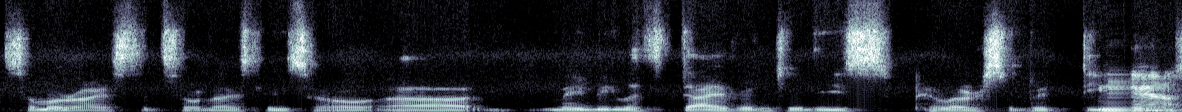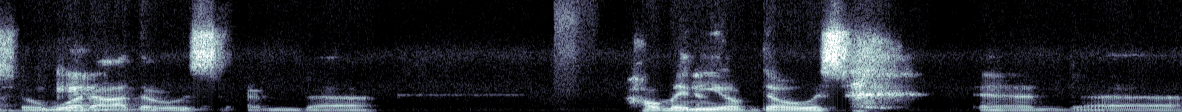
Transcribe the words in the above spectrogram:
summarized it so nicely so uh, maybe let's dive into these pillars a bit deeper yeah, so okay. what are those and uh, how many yeah. of those and uh,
